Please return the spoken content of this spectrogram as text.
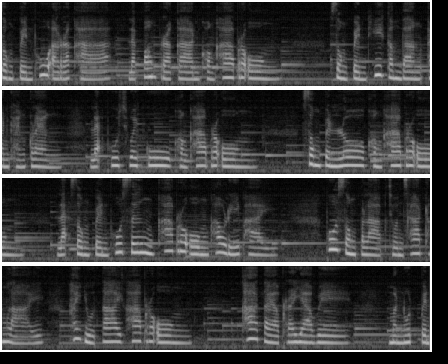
ทรงเป็นผู้อารักขาและป้อมปราการของข้าพระองค์ ทรงเป็นที่กำบังอันแข็งแกร่ง และผู้ช่วยกู้ของข้าพระองค์ ทรงเป็นโลกของข้าพระองค์ และทรงเป็นผู้ซึ่งข้าพระองค์เข้าลี้ภัย ผู้ทรงปราบชนชาติทั้งหลาย ให้อยู่ใต้ข้าพระองค์ข้าแต่พระยาเว มนุษย์เป็น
